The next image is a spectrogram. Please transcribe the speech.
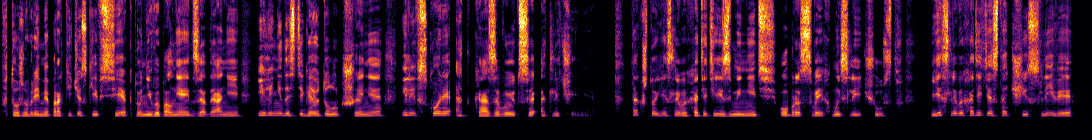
В то же время практически все, кто не выполняет заданий, или не достигают улучшения, или вскоре отказываются от лечения. Так что если вы хотите изменить образ своих мыслей и чувств, если вы хотите стать счастливее,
